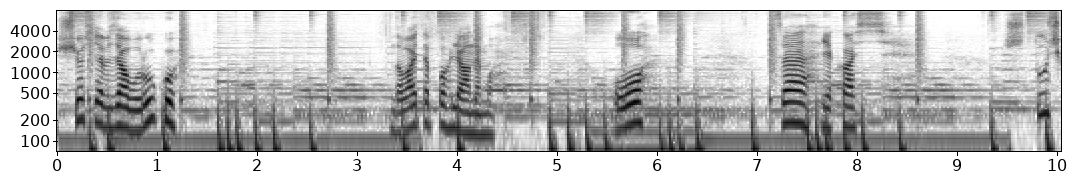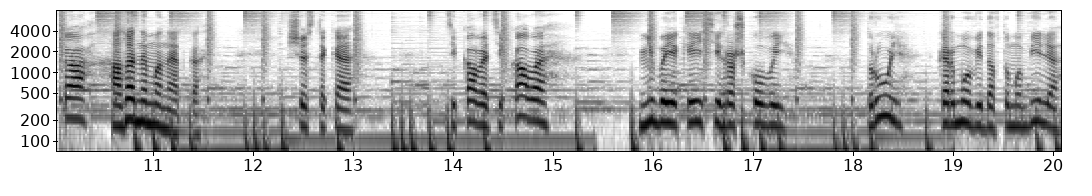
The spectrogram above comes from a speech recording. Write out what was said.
Щось я взяв у руку. Давайте поглянемо. О, це якась штучка, але не монетка. Щось таке цікаве, цікаве, ніби якийсь іграшковий руль, кермо від автомобіля.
